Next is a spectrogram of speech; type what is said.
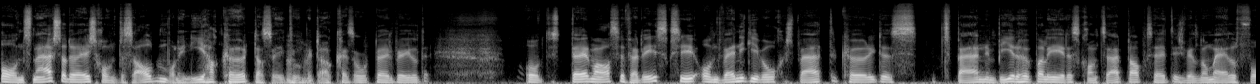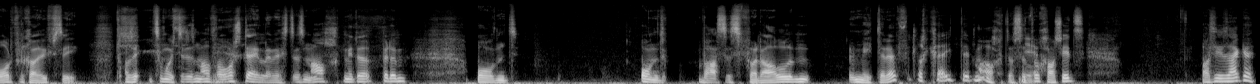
Und das nächste, da ist, kommt ein Album, das ich nie habe gehört habe, also ich tue mir da kein Urteil bilden. Und es war dermaßen verriss gewesen. und wenige Wochen später höre ich, dass in Bern im Bierhöbeli ihr Konzert abgesagt ist, weil nur elf Vorverkäufe sind. Also jetzt musst du dir das mal vorstellen, was das macht mit jemandem. Und, und was es vor allem mit der Öffentlichkeit macht. Also Ja. du kannst jetzt, was ich sage,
